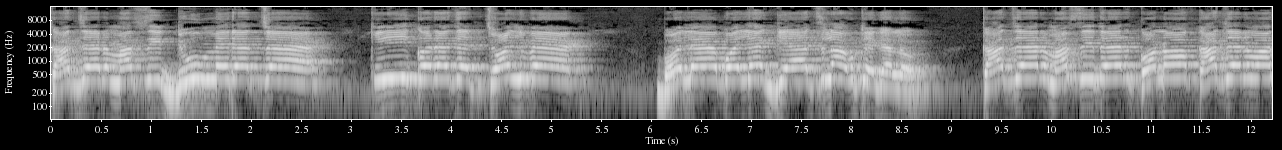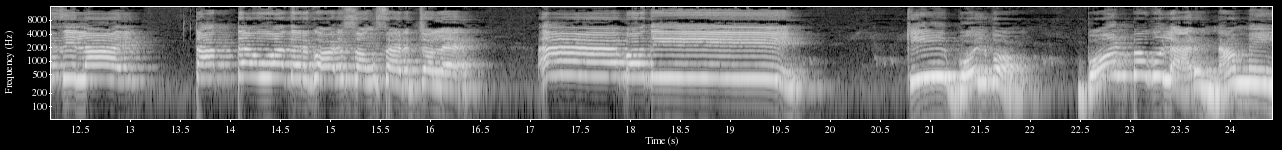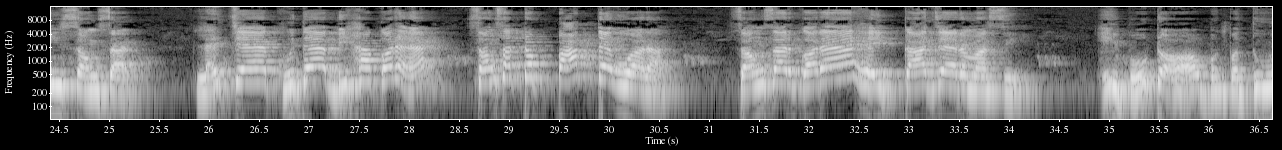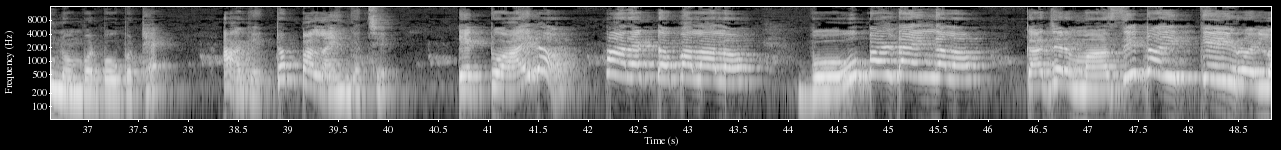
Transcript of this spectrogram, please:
কাজের মাসি ডুব মেরেছে, কি করে যে চলবে? বলে বলে গ্যাজলা উঠে গেল। কাজের মাসিদের কোনো কাজের মাসি লাই তাতে ওদের ঘর সংসার চলে। কি বলব? বন পগুলার নামেই সংসার। লাইচে খুদে বিহা করে সংসারটা পাতে উয়ারা। সংসার করে এই কাজের মাসি। এই বউটা বনপ দু নম্বর বউ বটে। আগে টপ্পা লাইন গেছে। একটু আইলো আর একটা পালালো। বউ পাল্টাইন গেল। কাজের মাসিটা ইকেই রইল।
